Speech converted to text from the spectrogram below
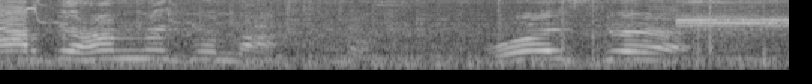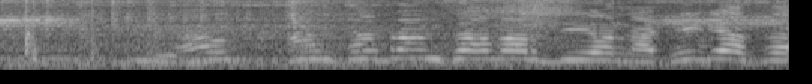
আর দেখান নাকি না টামসা আবার দিও না ঠিক আছে?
